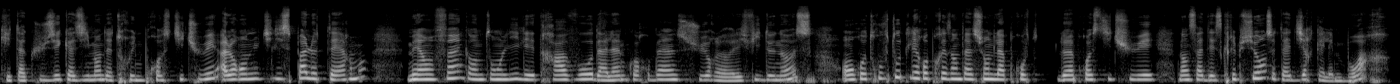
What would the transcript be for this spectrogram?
qui est accusée quasiment d'être une prostituée. Alors, on n'utilise pas le terme, mais enfin, quand on lit les travaux d'Alain Corbin sur euh, les filles de noces, on retrouve toutes les représentations de la, de la prostituée dans sa description, c'est-à-dire qu'elle aime boire.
